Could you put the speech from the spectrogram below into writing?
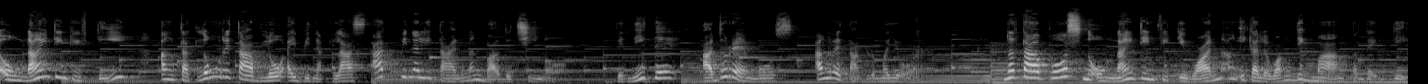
Taong 1950, ang tatlong retablo ay binaklas at pinalitan ng Baldacchino. Venite Adoremus ang retablo mayor. Natapos noong 1951 ang ikalawang digmaang pandaigdig.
